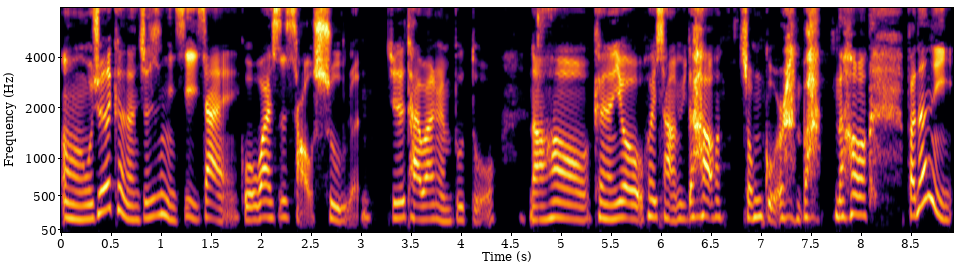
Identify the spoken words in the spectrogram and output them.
嗯，我觉得可能就是你自己在国外是少数人，就是台湾人不多，然后可能又会常遇到 中国人吧，然后反正你。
